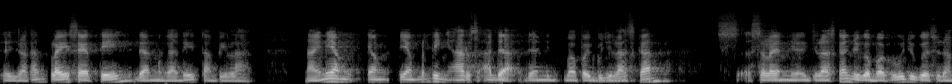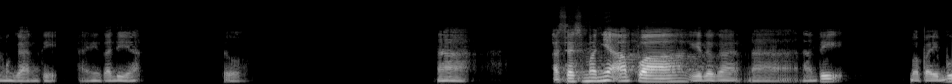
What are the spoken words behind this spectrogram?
saya jelaskan play setting dan mengganti tampilan Nah, ini yang yang yang penting harus ada dan Bapak Ibu jelaskan selain dijelaskan juga Bapak Ibu juga sudah mengganti. Nah, ini tadi ya. Tuh. Nah, asesmennya apa gitu kan. Nah, nanti Bapak Ibu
